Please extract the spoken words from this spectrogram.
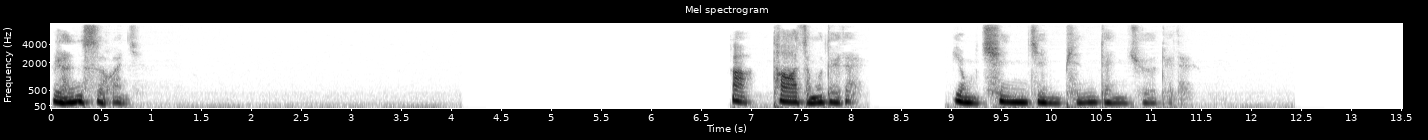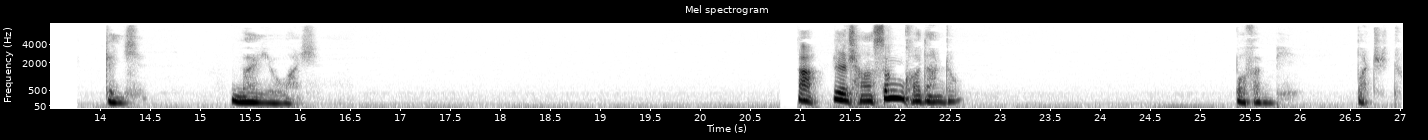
人事环境啊，他怎么对待？用清净平等觉对待，真心，没有妄心啊！日常生活当中，不分别，不执着。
